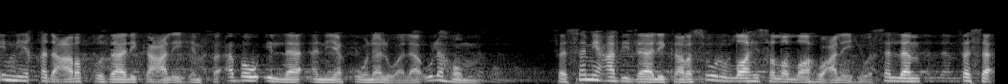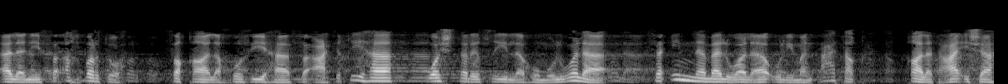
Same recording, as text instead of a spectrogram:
إني قد عرضت ذلك عليهم فأبوا إلا أن يكون الولاء لهم. فسمع بذلك رسول الله صلى الله عليه وسلم فسألني فأخبرته فقال خذيها فأعتقيها واشترطي لهم الولاء فإنما الولاء لمن أعتق قالت عائشة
